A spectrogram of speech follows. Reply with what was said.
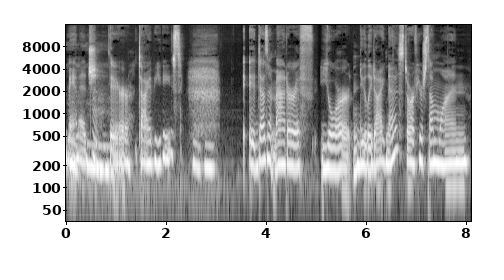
manage mm-hmm. their diabetes. Mm-hmm. It doesn't matter if you're newly diagnosed or if you're someone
